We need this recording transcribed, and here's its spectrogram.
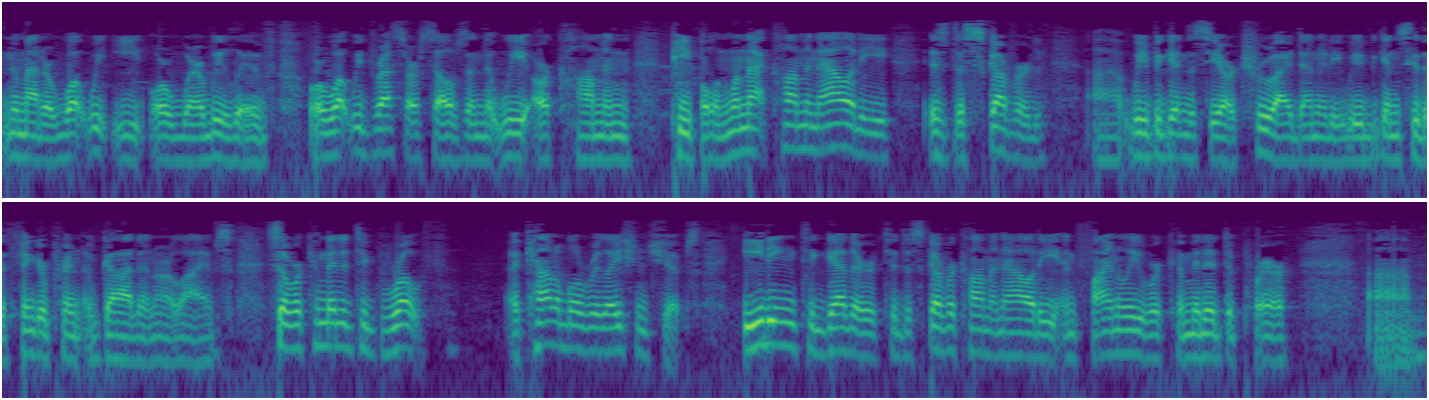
no matter what we eat or where we live or what we dress ourselves in, that we are common people. And when that commonality is discovered, uh, we begin to see our true identity. We begin to see the fingerprint of God in our lives. So we're committed to growth, accountable relationships, eating together to discover commonality, and finally we're committed to prayer. Um,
